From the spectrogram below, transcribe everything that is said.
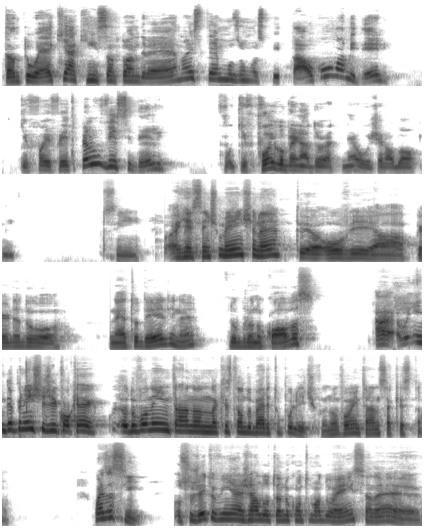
Tanto é que aqui em Santo André nós temos um hospital com o nome dele, que foi feito pelo vice dele, que foi governador, né, o Geraldo Alckmin. Sim. Recentemente, né, houve a perda do neto dele, né, do Bruno Covas, ah, independente de qualquer. Eu não vou nem entrar na, questão do mérito político, não vou entrar nessa questão. Mas assim, o sujeito vinha já lutando contra uma doença, né?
